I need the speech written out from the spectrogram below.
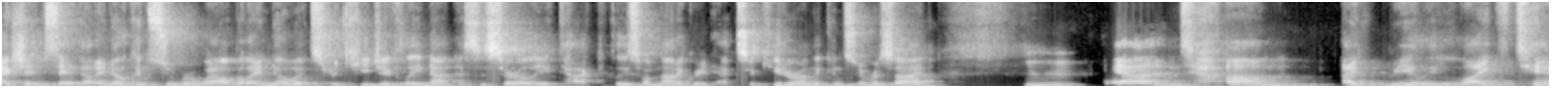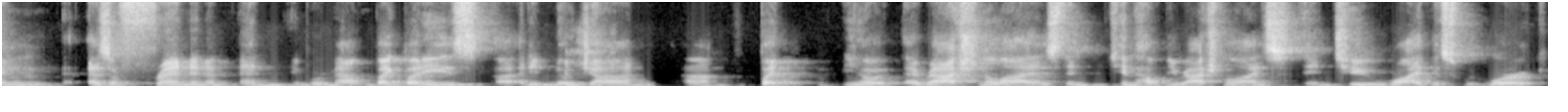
I, shouldn't say that. I know consumer well, but I know it strategically, not necessarily tactically. So I'm not a great executor on the consumer side. Mm. And um, I really liked Tim as a friend, and, and we're mountain bike buddies. Uh, I didn't know mm-hmm. John um, but you know, I rationalized, and Tim helped me rationalize into why this would work.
